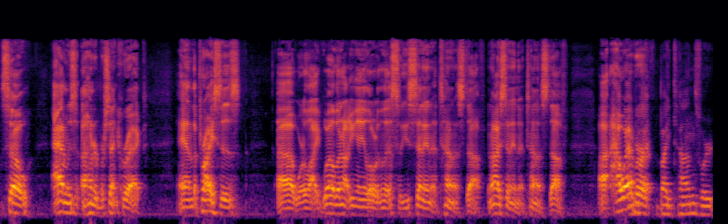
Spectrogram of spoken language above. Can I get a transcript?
So Adam's 100% correct. And the prices uh, were like, well, they're not getting any lower than this. So you sent in a ton of stuff. And I sent in a ton of stuff. Uh, however, by, by tons, we're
